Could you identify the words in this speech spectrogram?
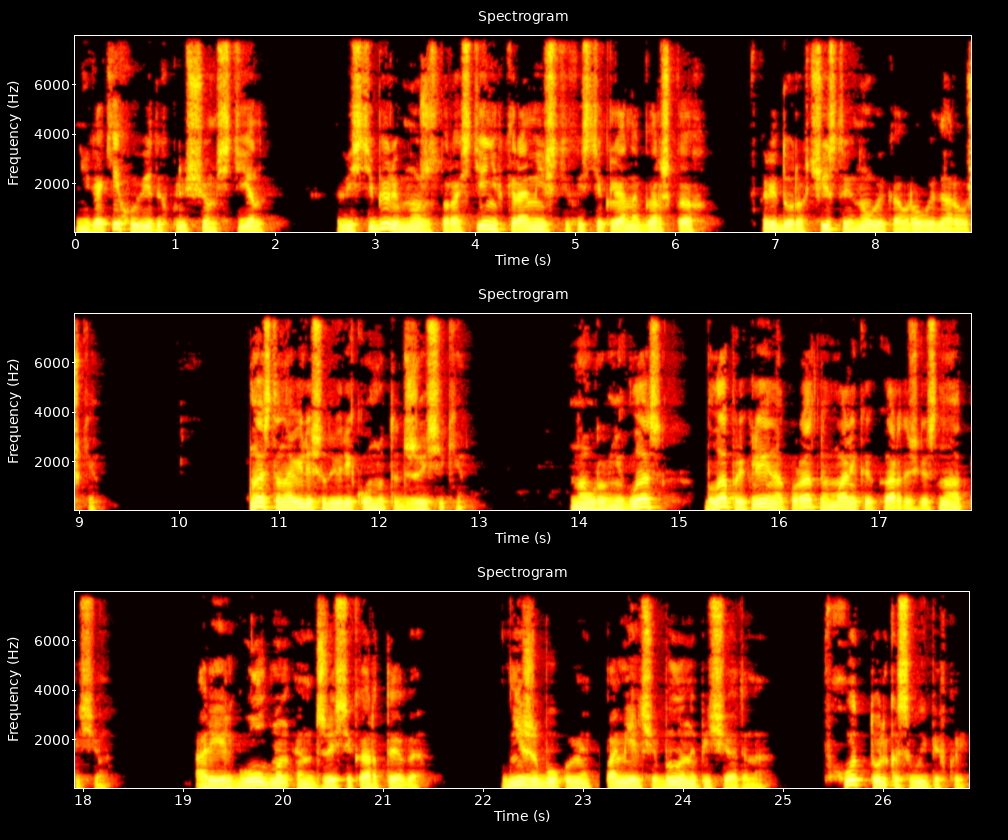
Никаких увитых плющом стен. В вестибюле множество растений в керамических и стеклянных горшках. В коридорах чистые новые ковровые дорожки. Мы остановились у двери комнаты Джессики. На уровне глаз была приклеена аккуратная маленькая карточка с надписью «Ариэль Голдман и Джессика Артега». Ниже буквами, помельче, было напечатано «Вход только с выпивкой».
